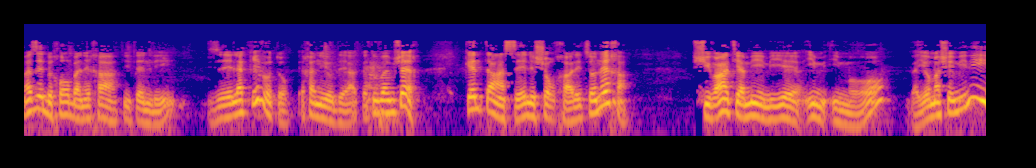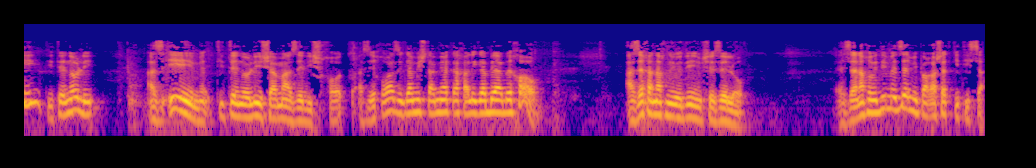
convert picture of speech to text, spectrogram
מה זה בכור בניך תיתן לי? זה להקריב אותו. איך אני יודע? כתוב בהמשך, כן תעשה לשורך לצונך. שבעת ימים יהיה עם אמו, ביום השמיני תיתנו לי. אז אם תיתנו לי שמה זה לשחוט, אז לכאורה זה גם משתמע ככה לגבי הבכור. אז איך אנחנו יודעים שזה לא? אז אנחנו יודעים את זה מפרשת כי תישא.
